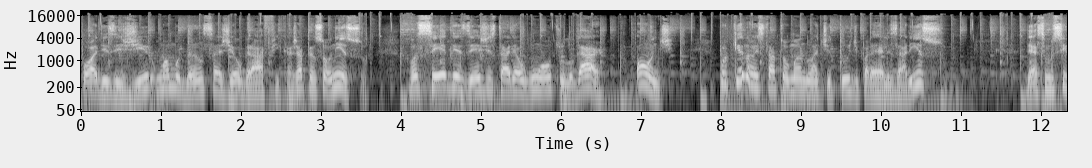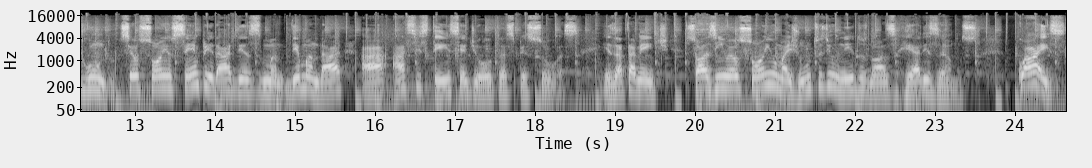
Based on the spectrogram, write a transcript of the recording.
pode exigir uma mudança geográfica. Já pensou nisso? Você deseja estar em algum outro lugar? Onde? Por que não está tomando uma atitude para realizar isso? Décimo segundo, seu sonho sempre irá demandar a assistência de outras pessoas. Exatamente, sozinho é o sonho, mas juntos e unidos nós realizamos. Quais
